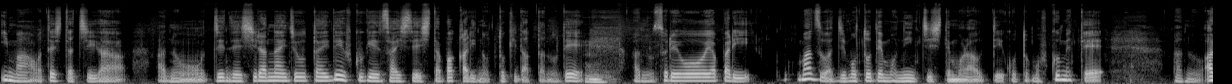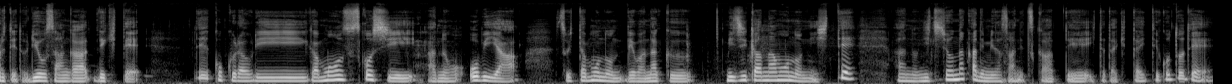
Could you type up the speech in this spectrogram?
今私たちがあの全然知らない状態で復元再生したばかりの時だったので、うん。あのそれをやっぱりまずは地元でも認知してもらうっていうことも含めてあのある程度量産ができてで小倉織がもう少しあの帯やそういったものではなく身近なものにしてあの日常の中で皆さんに使っていただきたいということで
